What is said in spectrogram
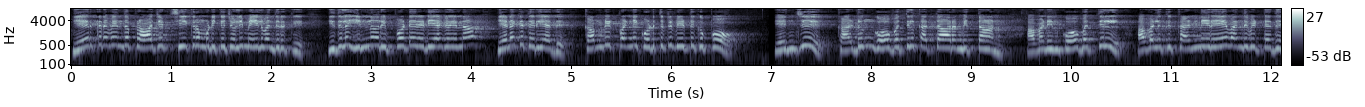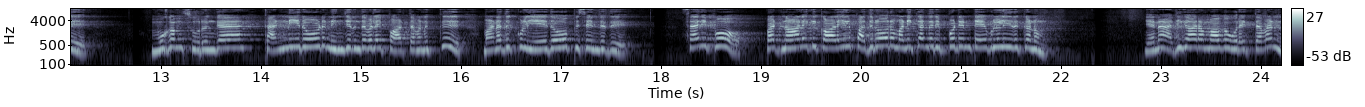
ஏற்கனவே இந்த ப்ராஜெக்ட் சீக்கிரம் முடிக்க சொல்லி மெயில் வந்திருக்கு. இதுல இன்னும் ரிப்போர்ட்டே ரெடி ஆகலைன்னா எனக்கு தெரியாது. கம்ப்ளீட் பண்ணி கொடுத்துட்டு வீட்டுக்கு போ. என்று கடும் கோபத்தில் கத்த ஆரம்பித்தான். அவனின் கோபத்தில் அவளுக்கு கண்ணீரே வந்துவிட்டது. முகம் சுருங்க கண்ணீரோடு நெஞ்சிருந்தவளை பார்த்தவனுக்கு மனதுக்குள் ஏதோ பிசைந்தது. சரி போ பட் நாளைக்கு காலையில் பதினோரு மணிக்கு அந்த ரிப்போர்ட்டின் டேபிளில் இருக்கணும். என அதிகாரமாக உரைத்தவன்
